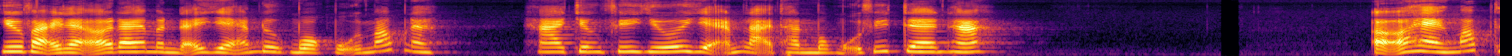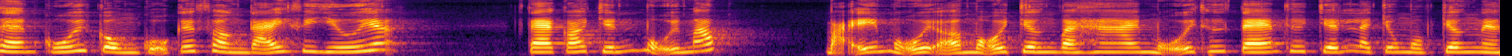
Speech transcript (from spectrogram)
Như vậy là ở đây mình đã giảm được một mũi móc nè. Hai chân phía dưới giảm lại thành một mũi phía trên ha. Ở hàng móc thêm cuối cùng của cái phần đáy phía dưới á, ta có 9 mũi móc 7 mũi ở mỗi chân và hai mũi thứ 8 thứ 9 là chung một chân nè.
